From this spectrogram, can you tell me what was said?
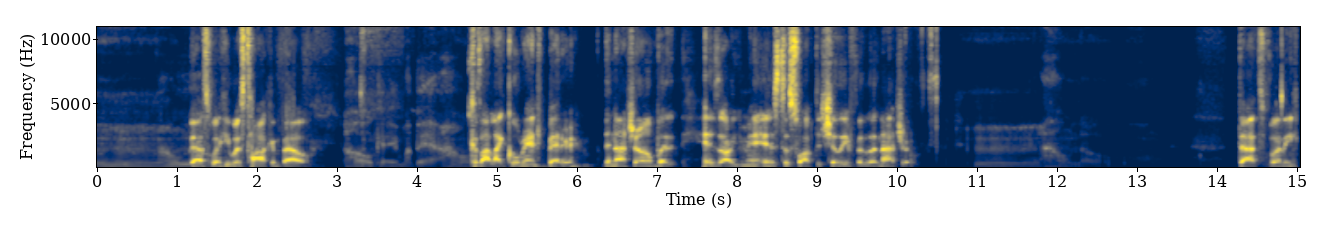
Mm, I don't know. that's what he was talking about. Oh, okay, my bad. Because I like Cool Ranch better than nacho, but his argument is to swap the chili for the nacho. Mm, I don't know. That's funny.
